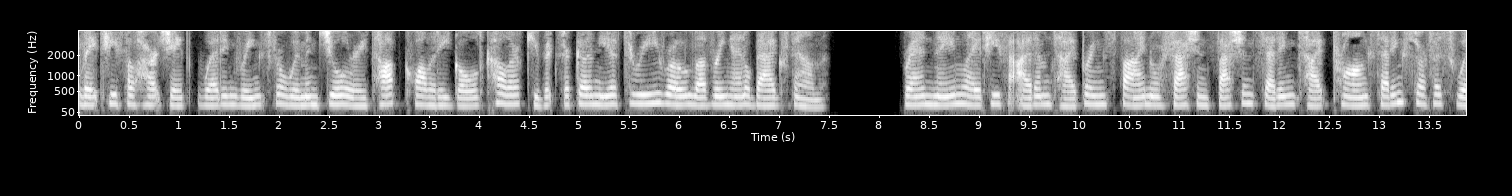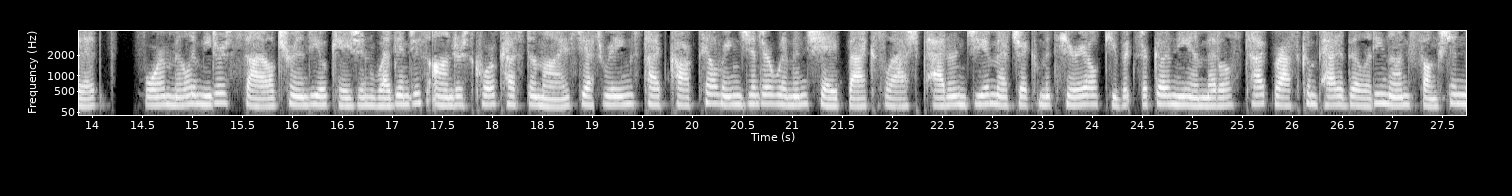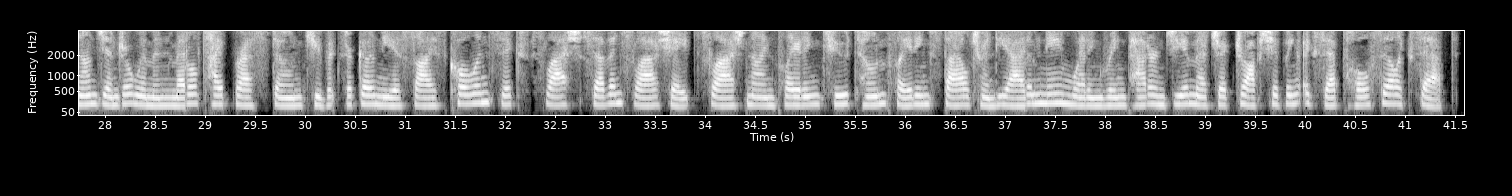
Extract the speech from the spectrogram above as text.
Latifah heart shape wedding rings for women. Jewelry top quality gold color. Cubic zirconia 3 row love ring and a bag femme. Brand name Latifa item. Type rings fine or fashion. Fashion setting. Type prong setting. Surface width 4mm style trendy occasion weddinges underscore customized yes rings type cocktail ring gender women shape backslash pattern geometric material cubic zirconia metals type brass compatibility non function non gender women metal type brass stone cubic zirconia size colon 6 slash 7 slash 8 slash 9 plating two tone plating style trendy item name wedding ring pattern geometric drop shipping accept wholesale accept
